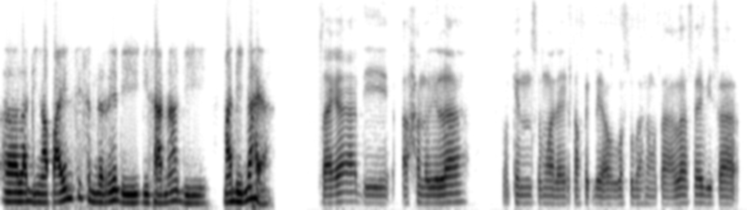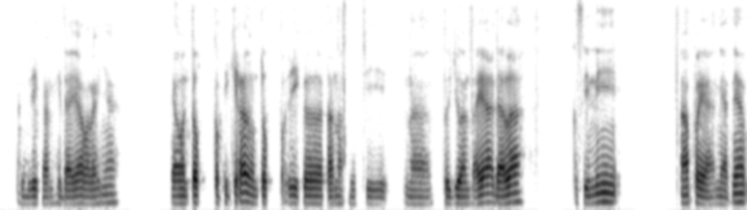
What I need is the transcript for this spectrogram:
eh, lagi ngapain sih sebenarnya di di sana di Madinah ya? Saya di Alhamdulillah mungkin semua dari taufik dari Allah Subhanahu Wa Taala saya bisa diberikan hidayah olehnya ya untuk kepikiran untuk pergi ke tanah suci. Nah tujuan saya adalah ke sini apa ya niatnya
